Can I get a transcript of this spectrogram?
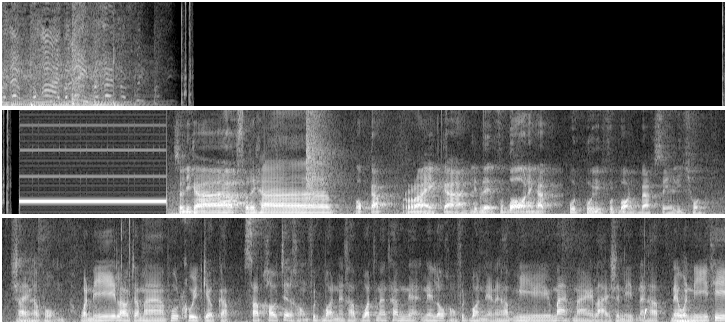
the F, the I, the A, the N, the C. สวัสดีครับ สวัสดีครับ พบกับรายการลิเบเลตฟุตบอลนะครับ พูดคุยฟุตบอลแบบเสรีชน ใช่ครับผม วันนี้เราจะมาพูดคุยเกี่ยวกับซับเค u เจอร์ของฟุตบอลนะครับ วัฒนธรรมเนี่ยในโลกของฟุตบอลเนี่ยนะครับมีมากมายหลายชนิดนะครับ ในวันนี้ที่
